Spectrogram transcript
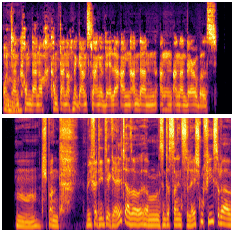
Und mhm. dann kommt da noch, kommt da noch eine ganz lange Welle an anderen, an anderen Variables. Mhm, spannend. Wie verdient ihr Geld? Also ähm, sind das dann Installation Fees oder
